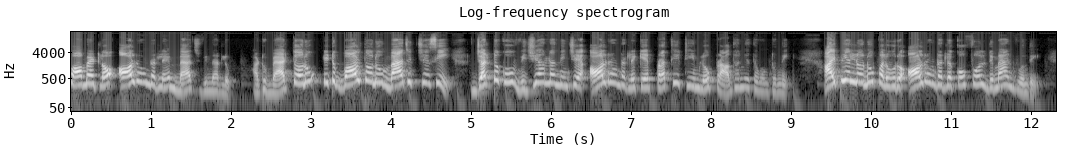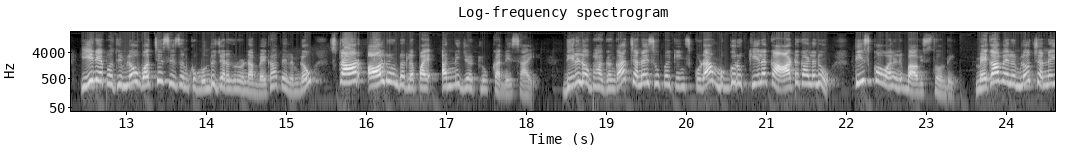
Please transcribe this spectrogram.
ఫార్మాట్లో ఆల్రౌండర్లే మ్యాచ్ విన్నర్లు. అటు బ్యాట్తోనూ ఇటు బాల్తోనూ మ్యాజిక్ చేసి జట్టుకు విజయాన్నందించే ఆల్రౌండర్లకే ప్రతి టీంలో ప్రాధాన్యత ఉంటుంది. ఐపీఎల్లోనూ పలువురు ఆల్రౌండర్లకు ఫుల్ డిమాండ్ ఉంది. ఈ నేపథ్యంలో వచ్చే సీజన్కు ముందు జరగనున్న మెగాపేలంలో స్టార్ ఆల్రౌండర్లపై అన్ని జట్లు కన్నేశాయి. దీనిలో భాగంగా చెన్నై సూపర్ కింగ్స్ కూడా ముగ్గురు కీలక ఆటగాళ్ళను తీసుకోవాలని భావిస్తోంది. మెగావేలంలో చెన్నై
